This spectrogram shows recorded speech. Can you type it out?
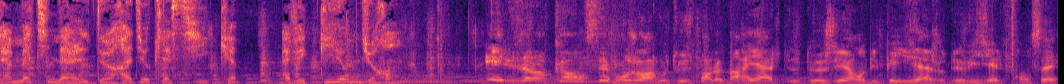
la matinale de Radio Classique avec Guillaume Durand. Et nous allons commencer, bonjour à vous tous, par le mariage de deux géants du paysage audiovisuel français.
